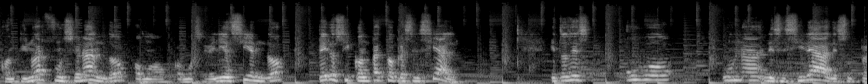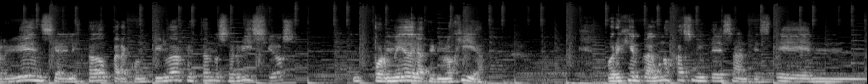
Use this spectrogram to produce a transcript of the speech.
continuar funcionando como, como se venía haciendo, pero sin contacto presencial. Entonces hubo una necesidad de supervivencia del Estado para continuar prestando servicios por medio de la tecnología. Por ejemplo, algunos casos interesantes. Em,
